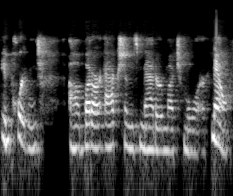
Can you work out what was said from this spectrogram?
important uh, but our actions matter much more. Now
